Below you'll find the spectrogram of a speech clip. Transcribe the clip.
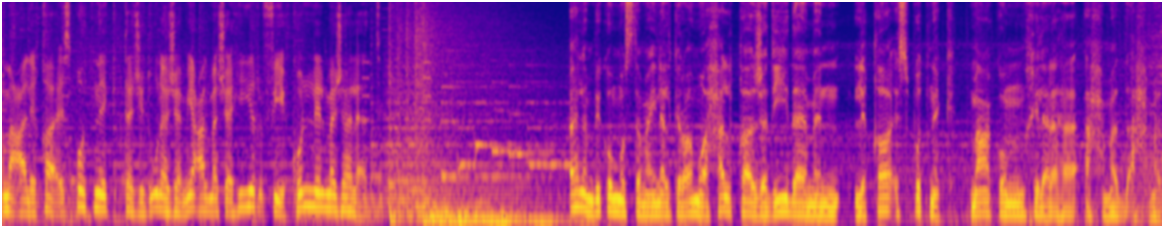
مع لقاء سبوتنيك تجدون جميع المشاهير في كل المجالات. أهلا بكم مستمعينا الكرام وحلقة جديدة من لقاء سبوتنيك معكم خلالها أحمد أحمد.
